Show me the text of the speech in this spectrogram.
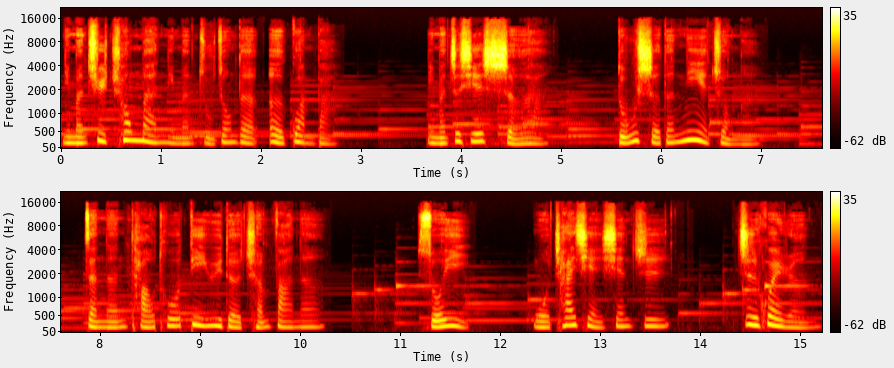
你们去充满你们祖宗的恶贯吧！你们这些蛇啊，毒蛇的孽种啊，怎能逃脱地狱的惩罚呢？所以，我差遣先知、智慧人。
